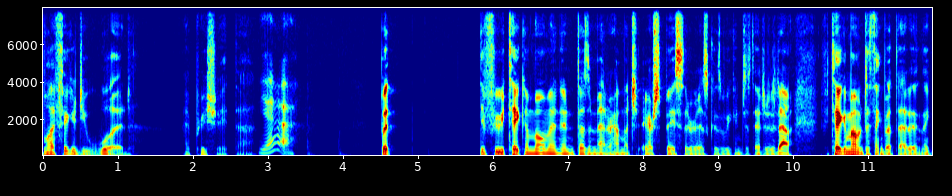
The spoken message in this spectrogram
Well, I figured you would. I appreciate that. Yeah. But if you take a moment, and it doesn't matter how much airspace there is, because we can just edit it out. If you take a moment to think about that, and like,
